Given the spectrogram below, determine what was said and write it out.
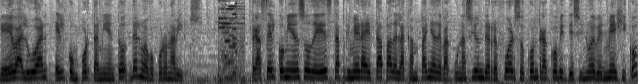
que evalúan el comportamiento del nuevo coronavirus. Tras el comienzo de esta primera etapa de la campaña de vacunación de refuerzo contra COVID-19 en México,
